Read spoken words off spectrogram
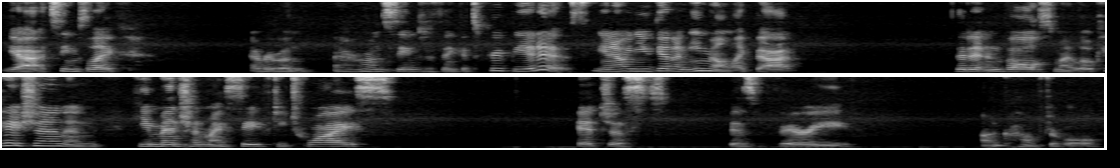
Yeah, it seems like everyone everyone seems to think it's creepy. It is. You know, and you get an email like that that it involves my location and he mentioned my safety twice. It just is very uncomfortable.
